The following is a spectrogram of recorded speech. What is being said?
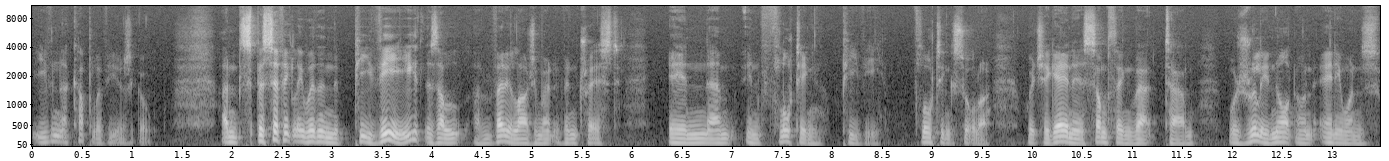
even a couple of years ago. And specifically within the PV, there's a, a very large amount of interest in um, in floating PV, floating solar, which again is something that um, was really not on anyone's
